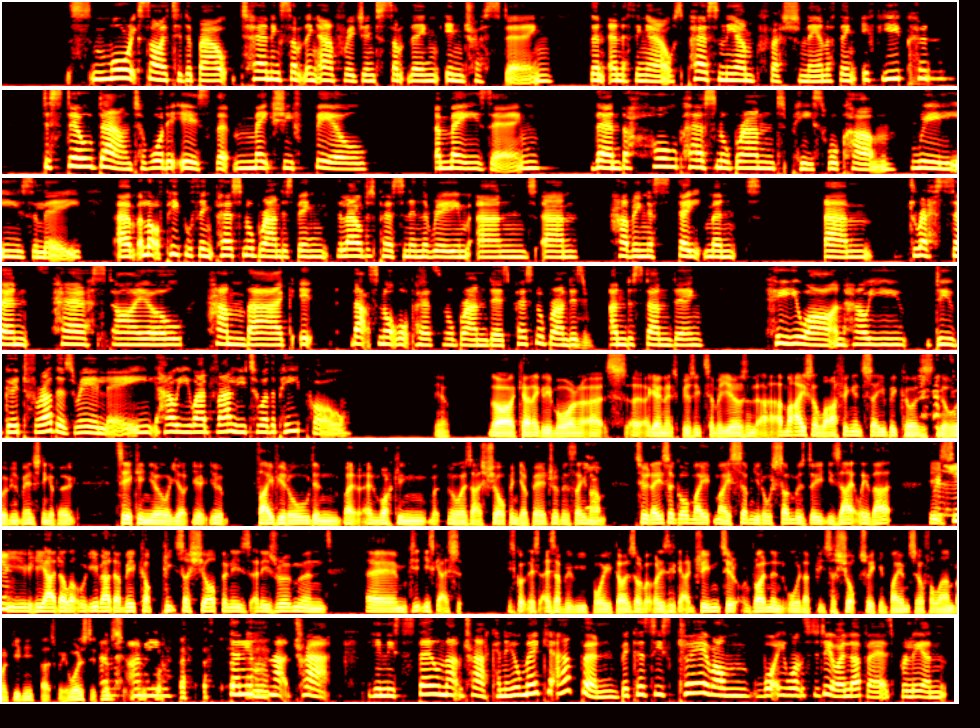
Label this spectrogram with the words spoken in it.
more excited about turning something average into something interesting than anything else, personally and professionally. And I think if you can distill down to what it is that makes you feel amazing, then the whole personal brand piece will come really easily. Um, a lot of people think personal brand is being the loudest person in the room and um, having a statement, um, dress sense, hairstyle, handbag. It that's not what personal brand is. Personal brand is mm. understanding who you are and how you do good for others. Really, how you add value to other people. Yeah, no, I can't agree more. It's again, it's music to my ears, and I'm actually laughing inside because you know mentioning about taking your your your five year old and and working you know as a shop in your bedroom and things. Yeah. Two nights ago, my, my seven year old son was doing exactly that. He's, he, he had a little he had a makeup pizza shop in his in his room and um, he's got he's got this as every wee boy does or whatever. He's got a dream to run and own a pizza shop so he can buy himself a Lamborghini. That's what he wants to do. I mean, stay on that track. He needs to stay on that track and he'll make it happen because he's clear on what he wants to do. I love it. It's brilliant.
